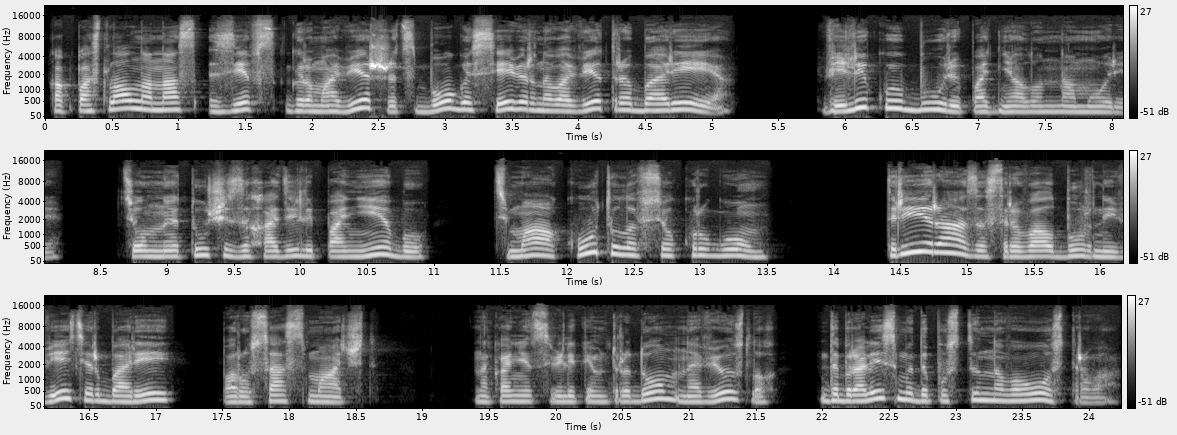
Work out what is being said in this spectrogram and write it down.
как послал на нас Зевс-громовержец бога северного ветра Борея. Великую бурю поднял он на море. Темные тучи заходили по небу, тьма окутала все кругом. Три раза срывал бурный ветер Борей паруса с мачт, Наконец, с великим трудом на веслах добрались мы до пустынного острова.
